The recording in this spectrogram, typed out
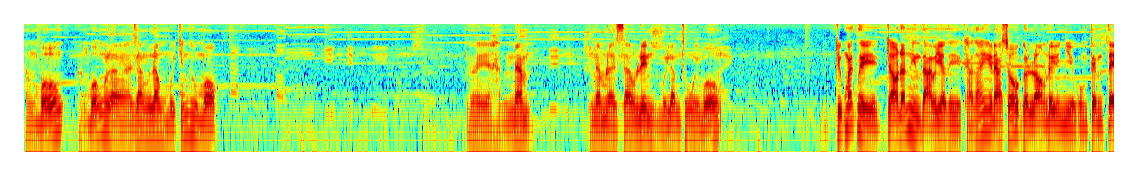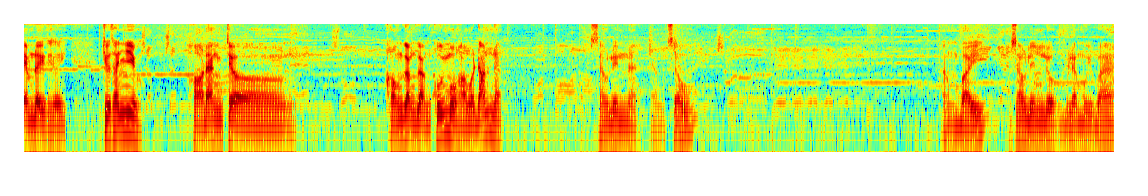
Hàng 4 Hàng 4 là răng Long 19 thu 1 Rồi hàng 5 Hàng 5 là Sao Linh 15 thu 14 Trước mắt thì cho đến hiện tại bây giờ thì khả thấy đa số cờ lon đây là nhiều, Còn tem tem đây thì chưa thấy nhiều. Họ đang chờ Khoảng gần gần cuối mùa họ mới đánh nè. Sao Linh nè Hàng 6 Hàng 7 Sao Linh luôn 15 13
